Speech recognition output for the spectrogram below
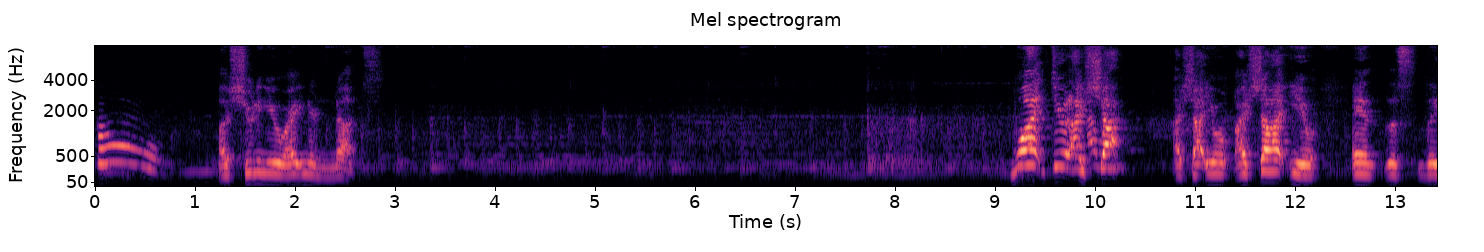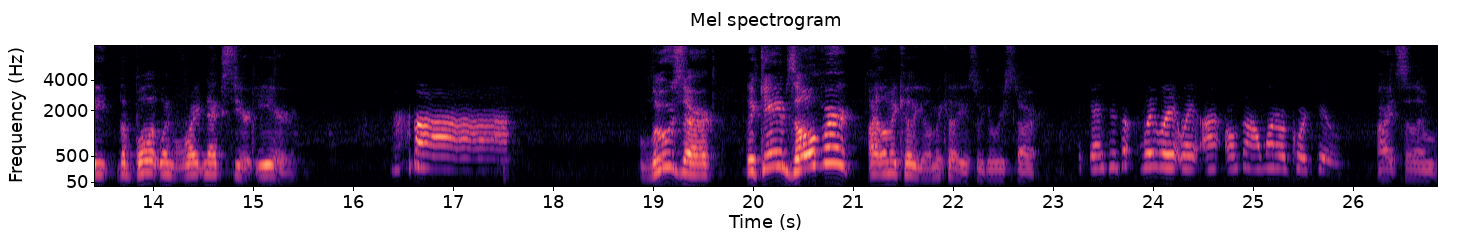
Boom! I was shooting you right in your nuts. What, dude? I shot. I shot you. I shot you, and this the the bullet went right next to your ear. Ha! Loser. The game's over. All right, let me kill you. Let me kill you so we can restart. Guys, wait, wait, wait. I, also, I want to record too. All right, so then.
